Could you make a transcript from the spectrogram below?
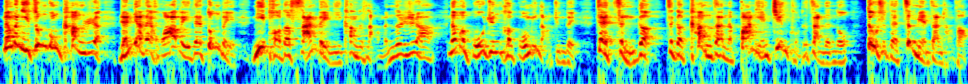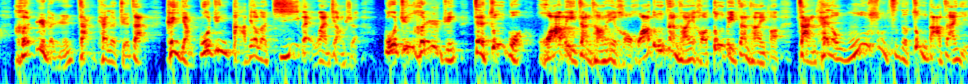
那么你中共抗日，人家在华北、在东北，你跑到陕北，你抗的是哪门子日啊？那么国军和国民党军队在整个这个抗战的八年艰苦的战争中，都是在正面战场上和日本人展开了决战。可以讲，国军打掉了几百万将士。国军和日军在中国华北战场也好，华东战场也好，东北战场也好，展开了无数次的重大战役。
